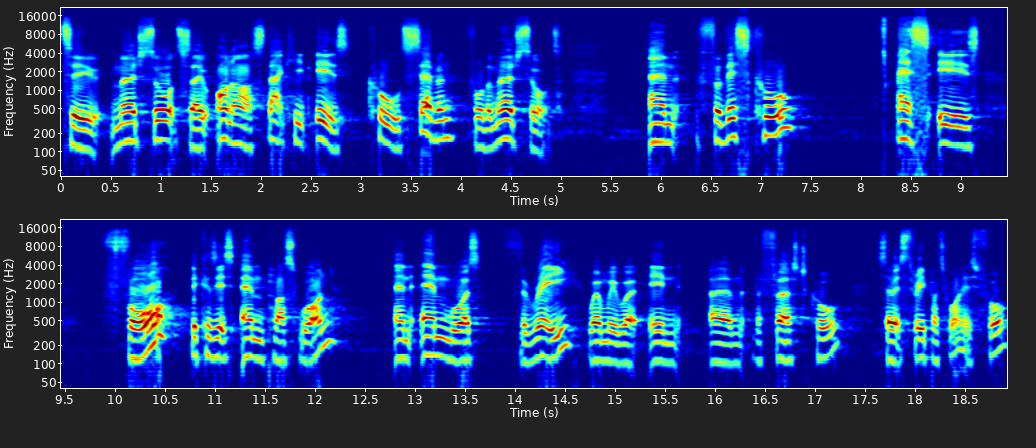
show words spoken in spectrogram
to merge sort. So on our stack heap is call 7 for the merge sort. And for this call, S is 4 because it's m plus 1 and m was 3 when we were in um, the first call so it's 3 plus 1 is 4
